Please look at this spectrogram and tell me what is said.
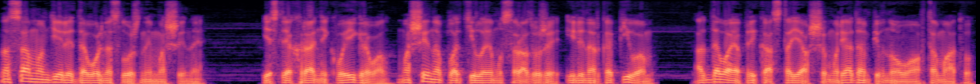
на самом деле довольно сложные машины. Если охранник выигрывал, машина платила ему сразу же или наркопивом, отдавая приказ стоявшему рядом пивному автомату,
